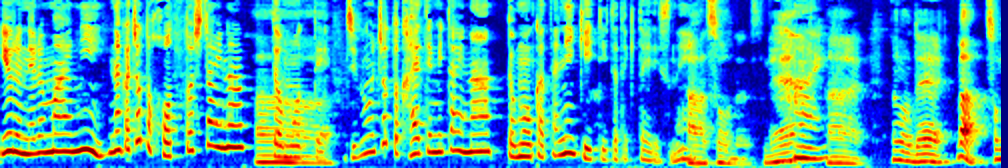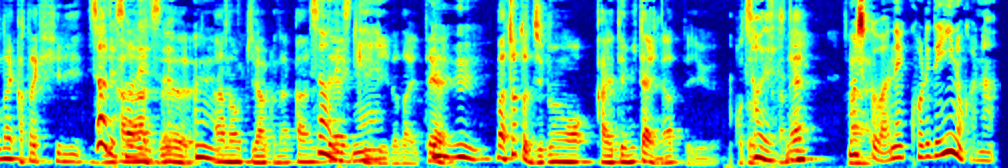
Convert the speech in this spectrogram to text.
い、夜寝る前になんかちょっとほっとしたいなって思って、自分をちょっと変えてみたいなって思う方に聞いていただきたいですね。ああ、そうなんですね。はい。はい。なので、まあ、そんなに肩切りそうです、そうです。うん、あの、気楽な感じで聞いていただいて、ねうんうん、まあ、ちょっと自分を変えてみたいなっていうことですかね。そうですね。もしくはね、これでいいのかな。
